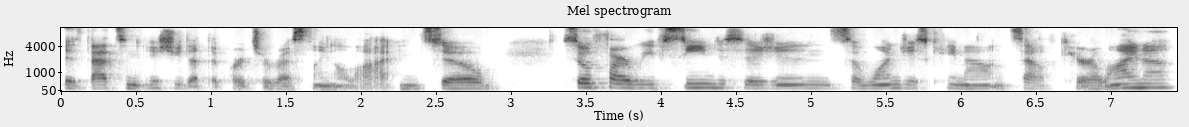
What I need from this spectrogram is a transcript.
That's an issue that the courts are wrestling a lot. And so, so far, we've seen decisions. So, one just came out in South Carolina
